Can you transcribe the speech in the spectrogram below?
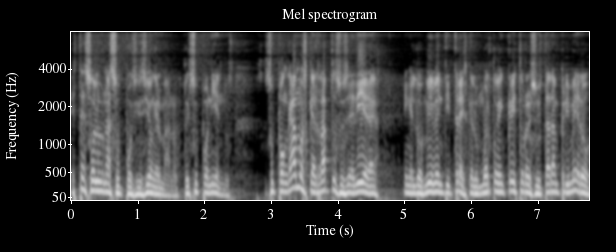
esta es solo una suposición, hermano, estoy suponiendo. Supongamos que el rapto sucediera en el 2023, que los muertos en Cristo resucitaran primero,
